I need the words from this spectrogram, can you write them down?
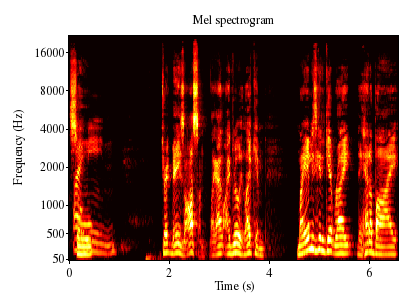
So I mean, Drake Maye is awesome. Like I, I really like him. Miami's going to get right. They had a bye.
